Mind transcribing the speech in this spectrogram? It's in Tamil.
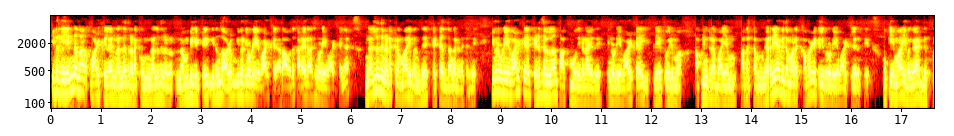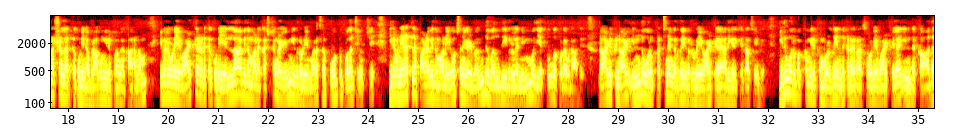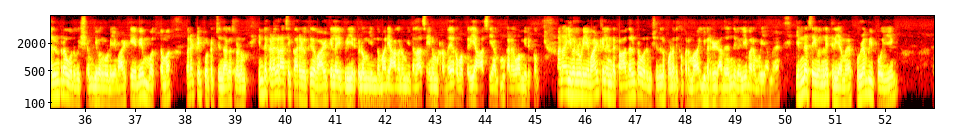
இவர்கள் என்னதான் வாழ்க்கையில நல்லது நடக்கும் நல்லது ந- நம்பிக்கிட்டு இருந்தாலும் இவர்களுடைய வாழ்க்கையில அதாவது கடகராசினுடைய வாழ்க்கையில நல்லது நடக்கிற மாதிரி வந்து கெட்டது தாங்க நடக்குது. இவருடைய வாழ்க்கையில கெடுதல் எல்லாம் பார்க்கும்போது என்னடா இது? என்னுடைய வாழ்க்கை இப்படியே போயிடுமா? அப்படின்ற பயம் பதட்டம் நிறைய விதமான கவலைகள் இவருடைய வாழ்க்கையில் இருக்கு. முக்கியமா இவங்க டிப்ரெஷன்ல இருக்கக்கூடிய நபராகவும் இருப்பாங்க. காரணம் இவருடைய வாழ்க்கையில நடக்கக்கூடிய எல்லா விதமான கஷ்டங்களையும் இவருடைய மனசுல போட்டு புதைச்சி வச்சு இரவு நேரத்துல பலவிதமான யோசனைகள் வந்து வந்து இவர்களை நிம்மதியை தூங்க கூட விடாது. நாளுக்கு நாள் இந்த ஒரு பிரச்சனைங்கிறதை இவருடைய வாழ்க்கையில அதிகரிக்க தான் செய்யுது. இது ஒரு பக்கம் இருக்கும் பொழுது இந்த கடகராசனுடைய வாழ்க்கையில இந்த காதல்ன்ற ஒரு விஷயம் இவங்களுடைய வாழ்க்கையவே மொத்தமா விரட்டி போட்டுருச்சுன்னு சொல்லணும். இந்த கடகராசிக்காரர்களுக்கு வாழ்க்கையில இப்படி இருக்கணும் இந்த மாதிரி ஆகணும் இதெல்லாம் செய்யணும்ன்றது ரொம்ப பெரிய ஆசையாகவும் கனவாகவும் இருக்கும். ஆனா இவர்களுடைய வாழ்க்கையில இந்த காதல்ன்ற ஒரு விஷயத்துல போனதுக்கு அப்புறமா இவர்கள் அதுல இருந்து வெளியே வர முடியாம என்ன செய்வதுன்னே தெரியாம குழம்பி போய்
